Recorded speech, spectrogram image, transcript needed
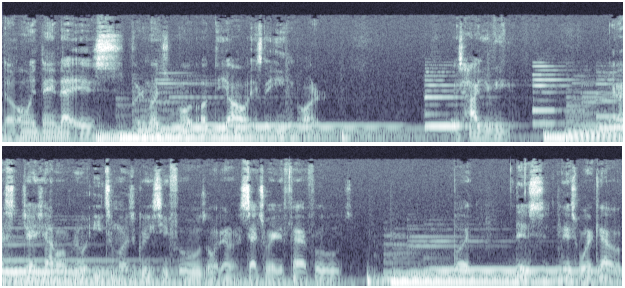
The only thing that is pretty much more up to y'all is the eating part. It's how you eat. I suggest y'all don't really eat too much greasy foods or whatever, saturated fat foods. But this this workout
